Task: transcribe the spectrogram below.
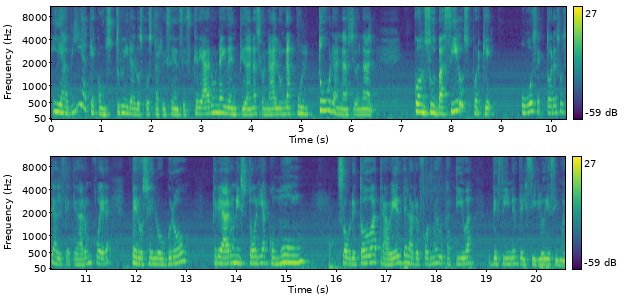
Y había que construir a los costarricenses, crear una identidad nacional, una cultura nacional, con sus vacíos, porque hubo sectores sociales que quedaron fuera, pero se logró crear una historia común, sobre todo a través de la reforma educativa de fines del siglo XIX.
